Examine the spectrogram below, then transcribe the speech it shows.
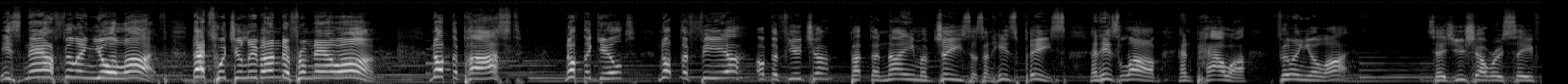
is now filling your life. That's what you live under from now on. Not the past, not the guilt, not the fear of the future, but the name of Jesus and his peace and his love and power filling your life. Says you shall receive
